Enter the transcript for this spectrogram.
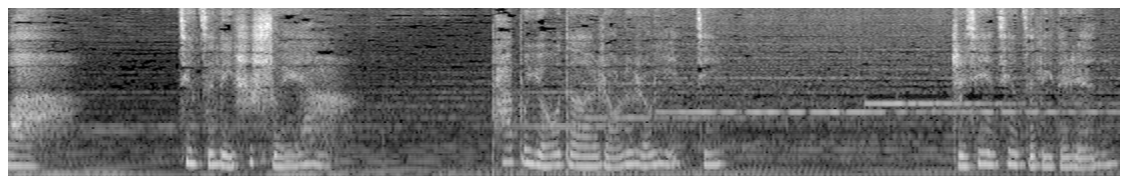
哇，镜子里是谁呀？他不由得揉了揉眼睛，只见镜子里的人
